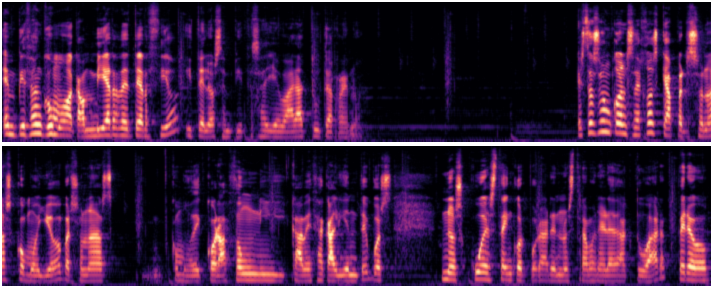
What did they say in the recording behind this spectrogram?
empiezan como a cambiar de tercio y te los empiezas a llevar a tu terreno. Estos son consejos que a personas como yo, personas como de corazón y cabeza caliente, pues nos cuesta incorporar en nuestra manera de actuar, pero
